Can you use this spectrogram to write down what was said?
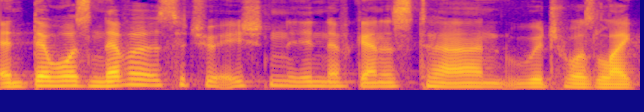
and there was never a situation in afghanistan which was like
